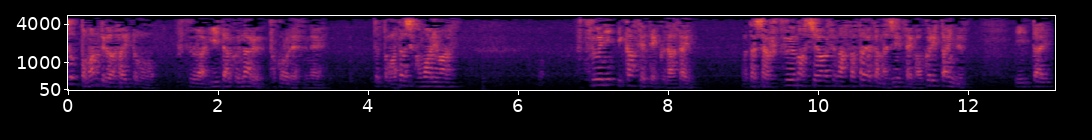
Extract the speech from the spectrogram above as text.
ちょっと待ってくださいと普通は言いたくなるところですね。ちょっと私困ります。普通に生かせてください。私は普通の幸せなささやかな人生が送りたいんです。言いたい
